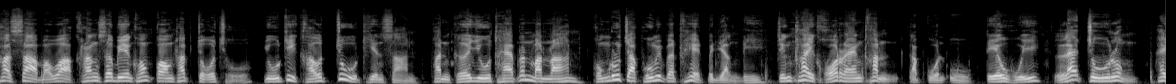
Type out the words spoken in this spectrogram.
ข้าทราบมาว่าคลังเสบียงของกองทัพโจโฉอยู่ที่เขาจู้เทียนซานท่านเคยอยู่แถบนั้นมานาน คงรู้จักภูมิประเทศเป็นอย่างดี จึงใคร่ขอแรงท่านกับกวนอู เตียวหุย และจูหลงให้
